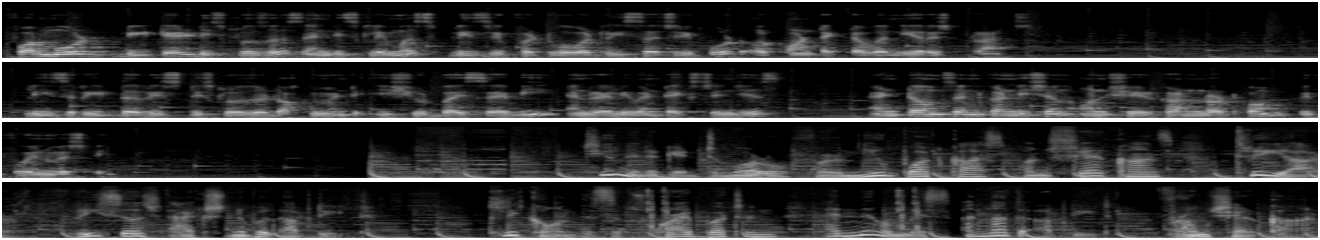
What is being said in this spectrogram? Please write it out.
For more detailed disclosures and disclaimers, please refer to our research report or contact our nearest branch. Please read the risk disclosure document issued by SEBI and relevant exchanges and terms and conditions on sharekhan.com before investing. Tune in again tomorrow for a new podcast on Sharekhan's 3R research actionable update click on the subscribe button and never miss another update from Sharekhan.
